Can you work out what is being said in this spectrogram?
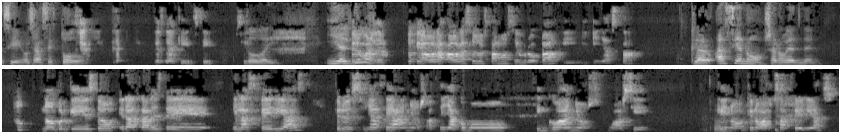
Sí, o sea, haces todo, desde aquí, sí. sí. todo ahí. Y el Pero tema, bueno, de momento que ahora, ahora solo estamos Europa y, y ya está. claro, Asia no, ya no venden. No, no, porque esto era a través de, de las ferias, pero eso ya hace años, hace ya como cinco años o así, que, no, que no vamos a ferias.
